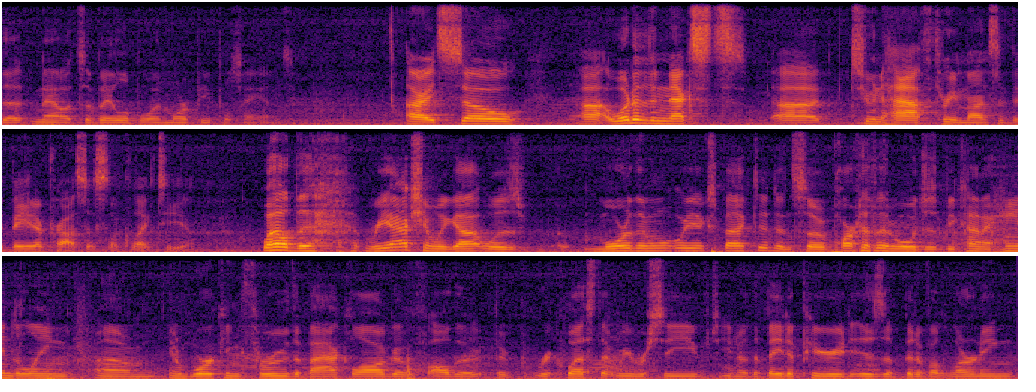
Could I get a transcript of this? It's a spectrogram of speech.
that now it's available in more people's hands. All right, so uh, what are the next uh, two and a half, three months of the beta process look like to you? Well, the reaction we got was more than what we expected, and so part of it will just be kind of handling um, and working through the backlog of all the, the, requests that we received. You know, the beta period is a bit of a learning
